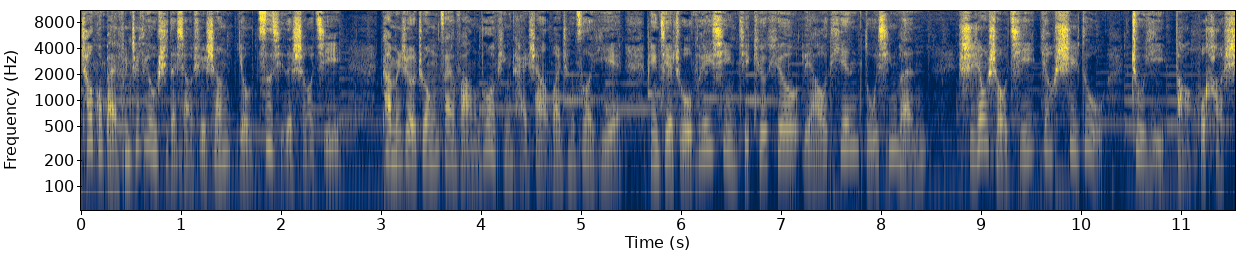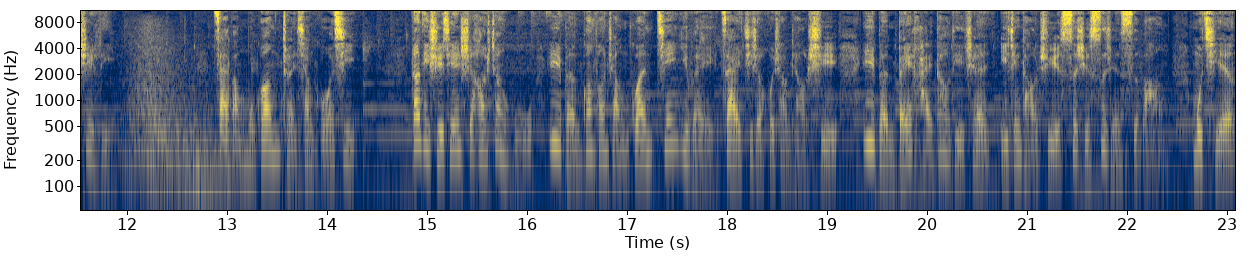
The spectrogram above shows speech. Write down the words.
超过百分之六十的小学生有自己的手机，他们热衷在网络平台上完成作业，并借助微信及 QQ 聊天、读新闻。使用手机要适度，注意保护好视力。再把目光转向国际。当地时间十号上午，日本官房长官菅义伟在记者会上表示，日本北海道地震已经导致四十四人死亡，目前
